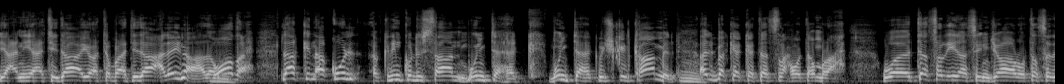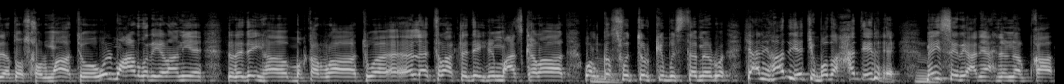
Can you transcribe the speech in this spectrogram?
يعني اعتداء يعتبر اعتداء علينا هذا واضح. لكن أقول إقليم كردستان منتهك منتهك بشكل كامل. البككة تسرح وتمرح وتصل إلى سنجار وتصل إلى طوس خرماتو والمعارضة الإيرانية لديها مقرات والأتراك لديهم معسكرات والقصف التركي مستمر. يعني هذه يجب وضع حد لها ما يصير يعني إحنا نبقى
